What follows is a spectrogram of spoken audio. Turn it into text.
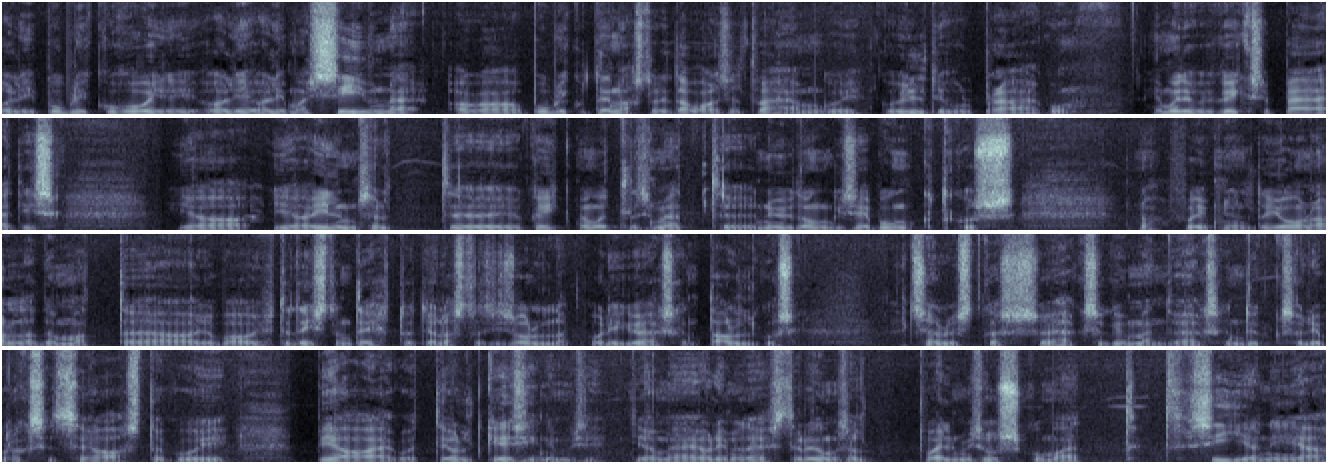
oli publiku huvi oli, oli massiivne, aga publikut ennast oli tavaliselt vähem kui, kui üldjuhul praegu. ja muidugi kõik see päädis ja, ja ilmselt eh, kõik me mõtlesime, et nüüd ongi see punkt, kus noh, võib nii-öelda joone alla tõmmata ja juba ühte-teist on tehtud ja las ta siis olla, oligi üheksakümnendate algus. Et seal vist kas üheksakümmend või üheksakümmend üks oli praktiliselt see aasta, kui peaaegu et ei olnudki esinemisi. Ja me olime täiesti rõõmsalt valmis uskuma, et siiani ja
